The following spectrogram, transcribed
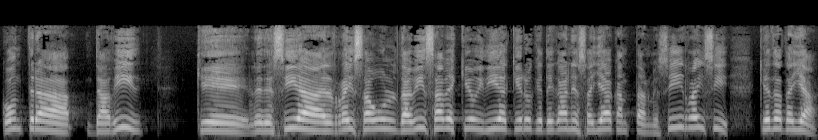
contra David que le decía el rey Saúl, David, ¿sabes que hoy día quiero que te ganes allá a cantarme? Sí, rey, sí, quédate allá.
